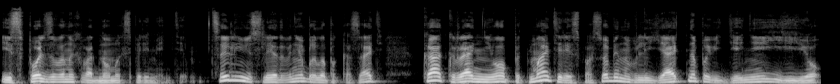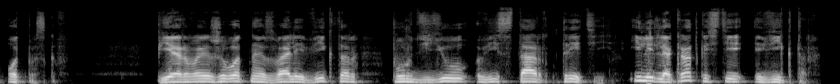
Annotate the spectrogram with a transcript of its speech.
использованных в одном эксперименте. Целью исследования было показать, как ранний опыт матери способен влиять на поведение ее отпрысков. Первое животное звали Виктор Пурдью Вистар III, или для краткости Виктор –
